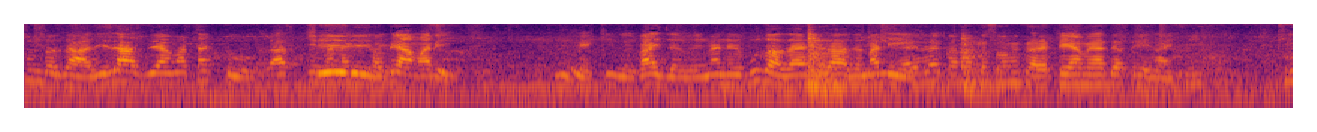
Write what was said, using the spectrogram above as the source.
সুন্দর জাহাজ এই জাহাজ যে আমার থাকতো। সেই আমারই। কি কই ভাই যাবে মানে বুঝা যায় না যে কোনো একটা শ্রমিক টিয়া দিতে নাইছি কি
